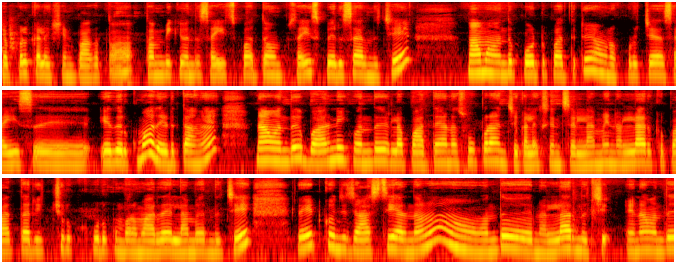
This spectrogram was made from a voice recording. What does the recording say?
செப்பல் கலெக்ஷன் பார்த்தோம். தம்பிக்கு வந்து சைஸ் பார்த்தோம். சைஸ் பெருசாக இருந்துச்சு. மாமா வந்து போட்டு பார்த்துட்டு அவனுக்கு பிடிச்ச சைஸு எது இருக்குமோ அதை எடுத்தாங்க. நான் வந்து பரணிக்கு வந்து எல்லாம் பார்த்தேன். ஆனால் சூப்பராக இருந்துச்சு கலெக்ஷன்ஸ் எல்லாமே. நல்லா இருக்குது பார்த்தா. ரிச் கொடுக்கும் போகிற மாதிரி தான் எல்லாமே இருந்துச்சு. ரேட் கொஞ்சம் ஜாஸ்தியாக இருந்தாலும் வந்து நல்லா இருந்துச்சு. ஏன்னா வந்து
